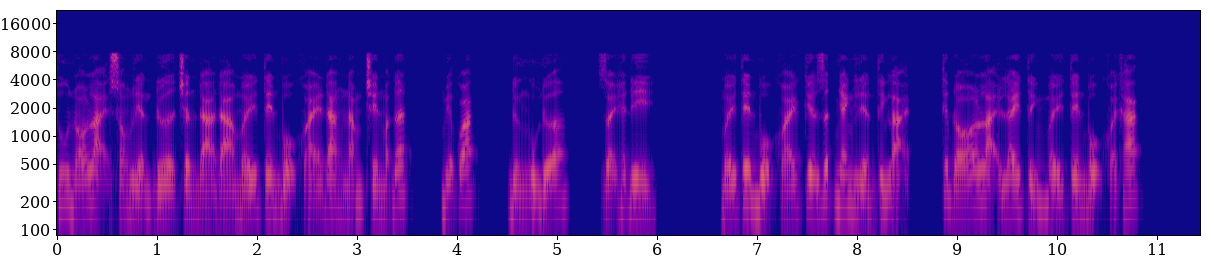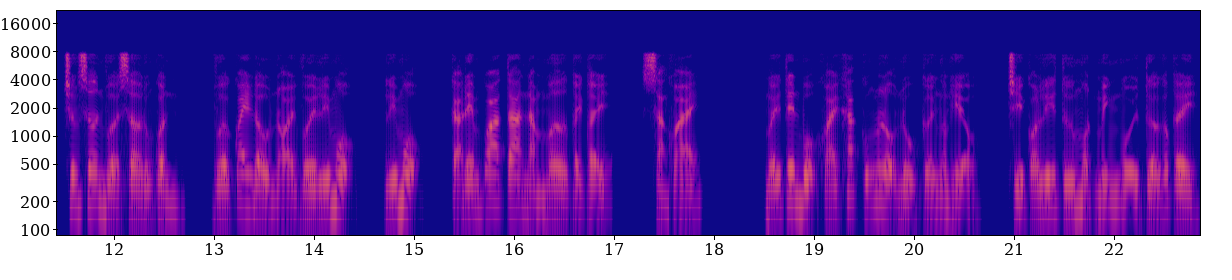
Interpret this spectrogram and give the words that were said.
thu nó lại xong liền đưa chân đá đá mấy tên bộ khoái đang nằm trên mặt đất, miệng quát, đừng ngủ nữa, dậy hết đi. Mấy tên bộ khoái kia rất nhanh liền tỉnh lại, tiếp đó lại lay tỉnh mấy tên bộ khoái khác. Trương Sơn vừa sờ đúng quần, vừa quay đầu nói với Lý Mộ, Lý Mộ, cả đêm qua ta nằm mơ cầy cấy, sảng khoái. Mấy tên bộ khoái khác cũng lộ nụ cười ngầm hiểu, chỉ có Lý Tứ một mình ngồi tựa gốc cây,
